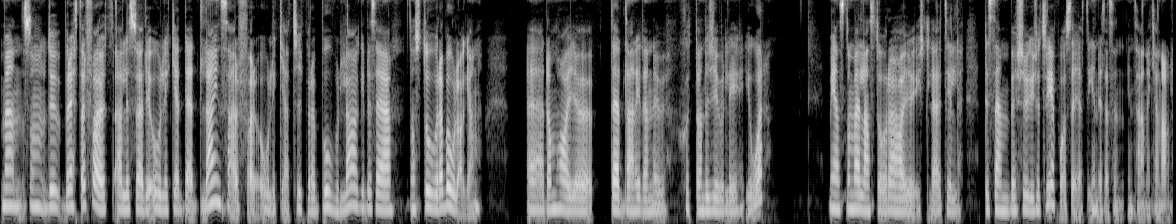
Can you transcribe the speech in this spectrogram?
Men som du berättade förut, Alice, så är det olika deadlines här för olika typer av bolag. Det vill säga de stora bolagen. Eh, de har ju deadline redan nu 17 juli i år. Medan de mellanstora har ju ytterligare till december 2023 på sig att inrätta sin interna kanal.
